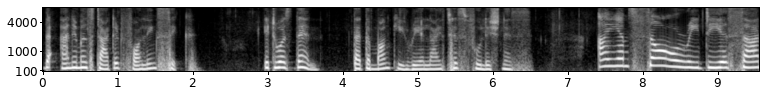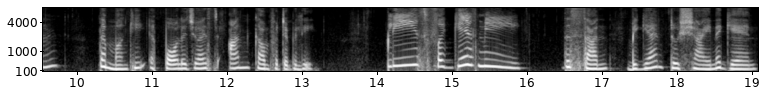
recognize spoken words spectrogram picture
the animals started falling sick. It was then that the monkey realized his foolishness. I am sorry, dear sun. The monkey apologized uncomfortably. Please forgive me. The sun began to shine again.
